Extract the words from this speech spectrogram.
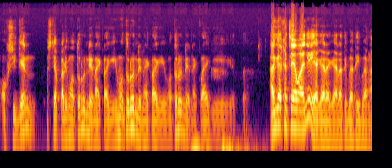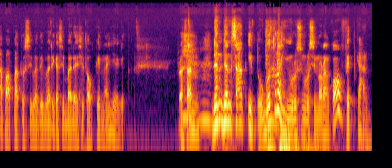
oksigen setiap kali mau turun dia naik lagi mau turun dia naik lagi mau turun dia naik lagi gitu. Agak kecewanya ya gara-gara tiba-tiba nggak apa-apa terus tiba-tiba dikasih badai sitokin aja gitu. Perasaan dan dan saat itu gue tuh lagi ngurus-ngurusin orang covid kan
